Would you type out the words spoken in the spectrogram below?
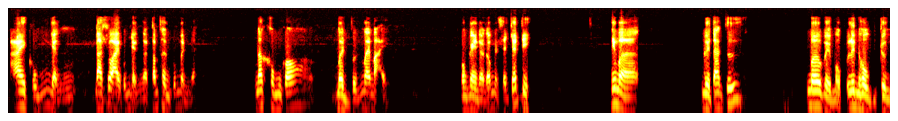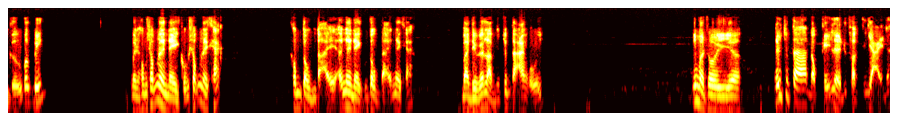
ai cũng nhận đa số ai cũng nhận là tấm thân của mình đó, nó không có bền vững mãi mãi. Một ngày nào đó mình sẽ chết đi. Nhưng mà người ta cứ mơ về một linh hồn trường cửu bất biến. Mình không sống nơi này cũng sống nơi khác. Không tồn tại ở nơi này cũng tồn tại ở nơi khác. Và điều đó làm cho chúng ta an ủi. Nhưng mà rồi ờ, nếu chúng ta đọc kỹ lời Đức Phật dạy đó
